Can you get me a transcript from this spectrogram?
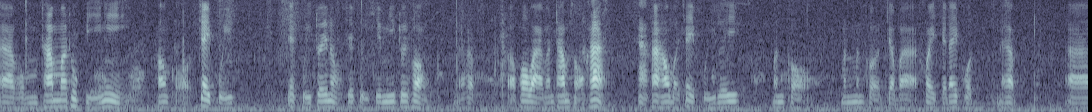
อ่าผมทำมาทุกปีนี่เขาก็ใจปุ๋ยใจปุ๋ยตัวเนาะใจปุ๋ยเคมีตัวพ่องนะครับก็เพราะว่ามันทำสองข้างครับ ถ้าเขาบ่ใจปุ๋ยเลย มันก็มันมันก็จะบ่ค่อยจะได้ผลนะครับอ่า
